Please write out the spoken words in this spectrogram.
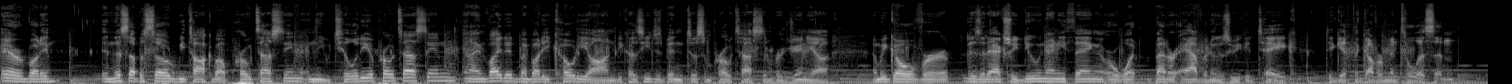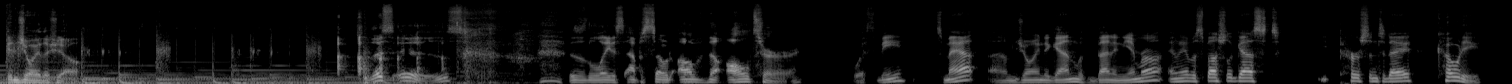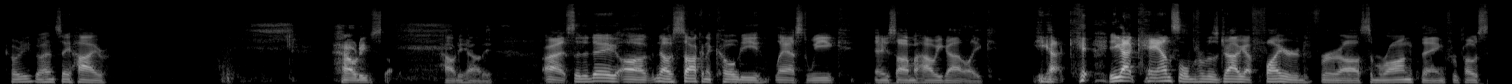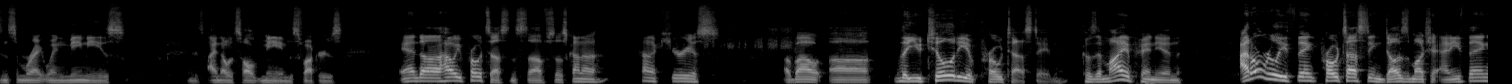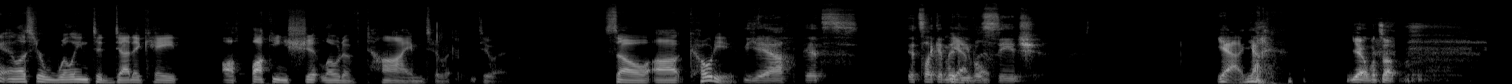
Hey, everybody. In this episode, we talk about protesting and the utility of protesting. And I invited my buddy Cody on because he's just been to some protests in Virginia. And we go over is it actually doing anything or what better avenues we could take to get the government to listen. Enjoy the show. So this is this is the latest episode of The Altar. With me, it's Matt. I'm joined again with Ben and Yimra, and we have a special guest person today, Cody. Cody, go ahead and say hi. Howdy. Howdy, howdy. All right, so today, uh, no, I was talking to Cody last week, and he's talking about how he got like he got he got canceled from his job. He got fired for uh, some wrong thing for posting some right wing memes. I know it's called memes, fuckers, and uh, how he protests and stuff. So it's kind of kind of curious about uh, the utility of protesting because, in my opinion, I don't really think protesting does much of anything unless you're willing to dedicate a fucking shitload of time to it. To it. So, uh, Cody. Yeah, it's it's like a medieval yeah, siege. Yeah, yeah, yeah. What's up?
